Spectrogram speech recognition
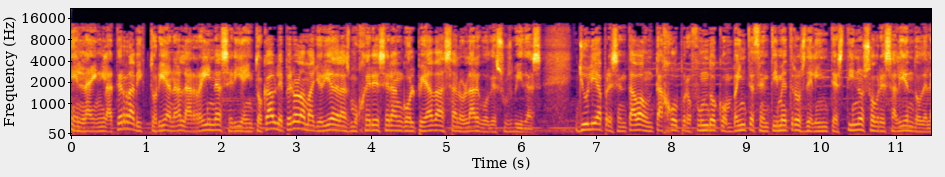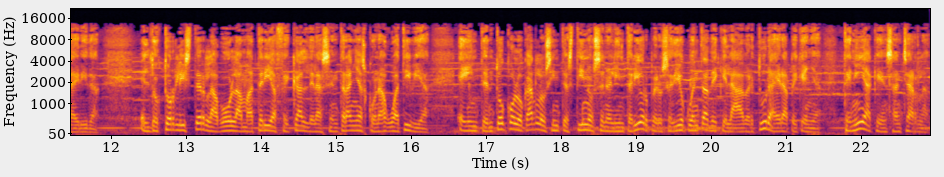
En la Inglaterra victoriana la reina sería intocable, pero la mayoría de las mujeres eran golpeadas a lo largo de sus vidas. Julia presentaba un tajo profundo con 20 centímetros del intestino sobresaliendo de la herida. El doctor Lister lavó la materia fecal de las entrañas con agua tibia e intentó colocar los intestinos en el interior, pero se dio cuenta de que la abertura era pequeña, tenía que ensancharla.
